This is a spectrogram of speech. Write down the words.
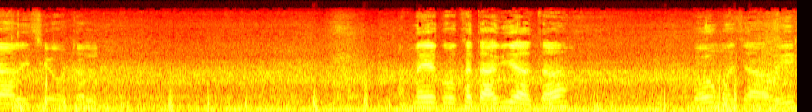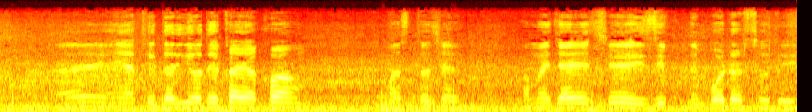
મજા આવી છે હોટલ. અમે એક વખત આવ્યા હતા. બહુ મજા આવી. અહીંયાથી દરિયો દેખાય આખો આમ. મસ્ત છે. અમે જઈએ છીએ ઇજિપ્તની બોર્ડર સુધી.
